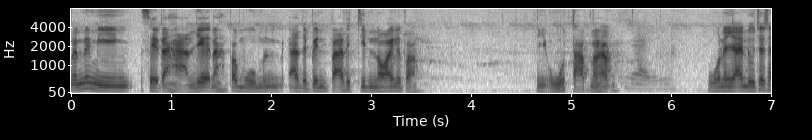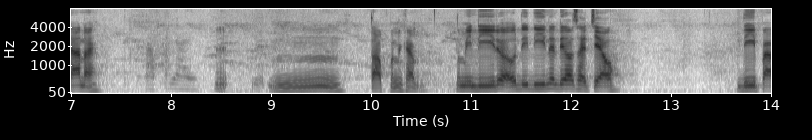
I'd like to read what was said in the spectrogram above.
มันไม่มีเศษอาหารเยอะนะปลาบูมันอาจจะเป็นปลาที่กินน้อยหรือเปล่านี่โอ้ตับนะครับใหญ่เลยโอ้นายยายดูช้าๆหน่อยตับใหญ่อืมตับมันครับ มันมีดีด้วยเอาดีๆนะเดียวใส่เจล ดีปลา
